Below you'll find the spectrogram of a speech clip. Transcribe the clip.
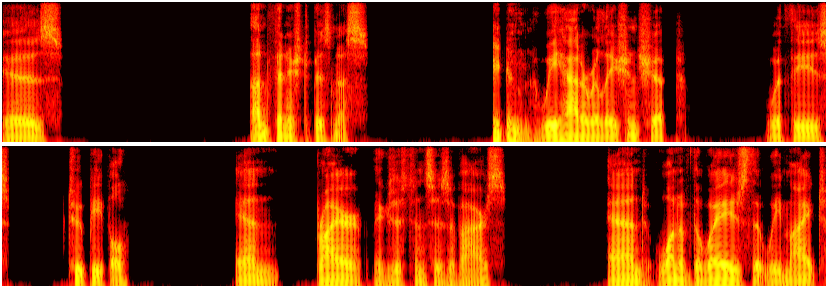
is unfinished business. we had a relationship with these two people in prior existences of ours. And one of the ways that we might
